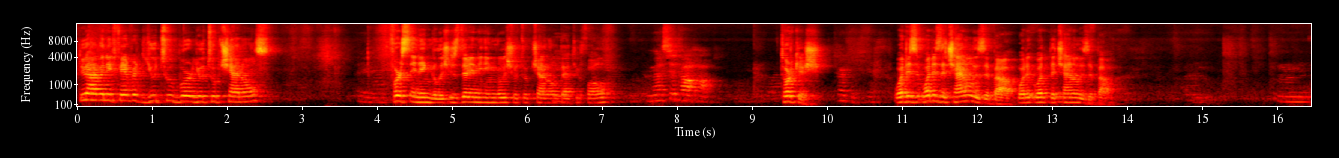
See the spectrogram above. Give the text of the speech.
Do you have any favorite YouTuber YouTube channels? First in English. Is there any English YouTube channel that you follow? Turkish. Turkish, yes. What is what is the channel is about? What what the channel is about? Mm,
